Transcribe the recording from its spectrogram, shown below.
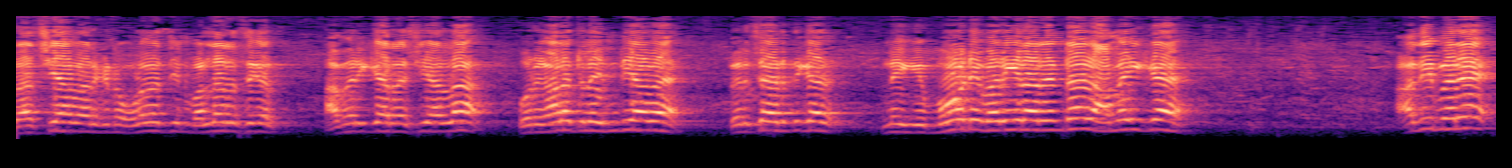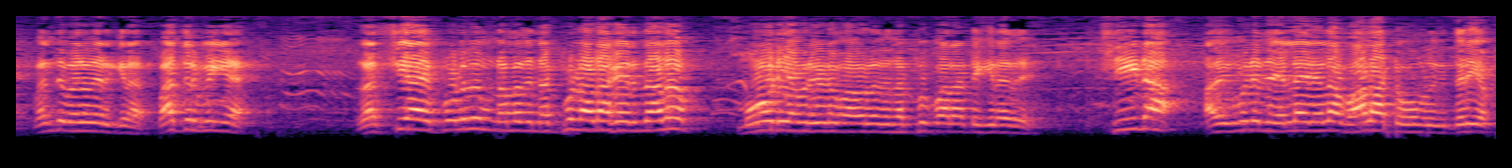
ரஷ்யாவா இருக்கட்டும் உலகத்தின் வல்லரசுகள். அமெரிக்கா ரஷ்யா எல்லாம் ஒரு காலத்துல இந்தியாவை பெருசா எடுத்துக்காது. இன்னைக்கு மோடி வருகிறார் என்றால் அமெரிக்க அதிபரே வந்து வரவேற்கிறார். பார்த்திருப்பீங்க? ரஷ்யா எப்பொழுதும் நமது நட்பு நாடாக இருந்தாலும் மோடி அவர்களிடம் அவரது நட்பு பாராட்டுகிறது. சீனா அதுக்கு முன்னாடி இந்த எல்லையில எல்லாம் வாழாட்டும் உங்களுக்கு தெரியும்.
